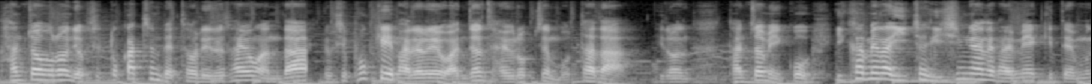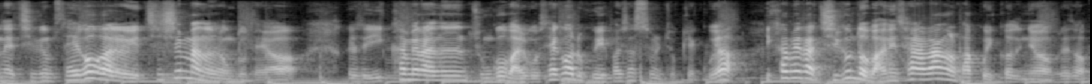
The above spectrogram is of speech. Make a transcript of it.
단점으로는 역시 똑같은 배터리를 사용한다. 역시 4K 발열에 완전 자유롭진 못하다. 이런 단점이 있고 이 카메라 2020년에 발매했기 때문에 지금 새거 가격이 70만 원 정도 돼요. 그래서 이 카메라는 중고 말고 새거를 구입하셨으면 좋겠고요. 이 카메라 지금도 많이 사랑을 받고 있거든요. 그래서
